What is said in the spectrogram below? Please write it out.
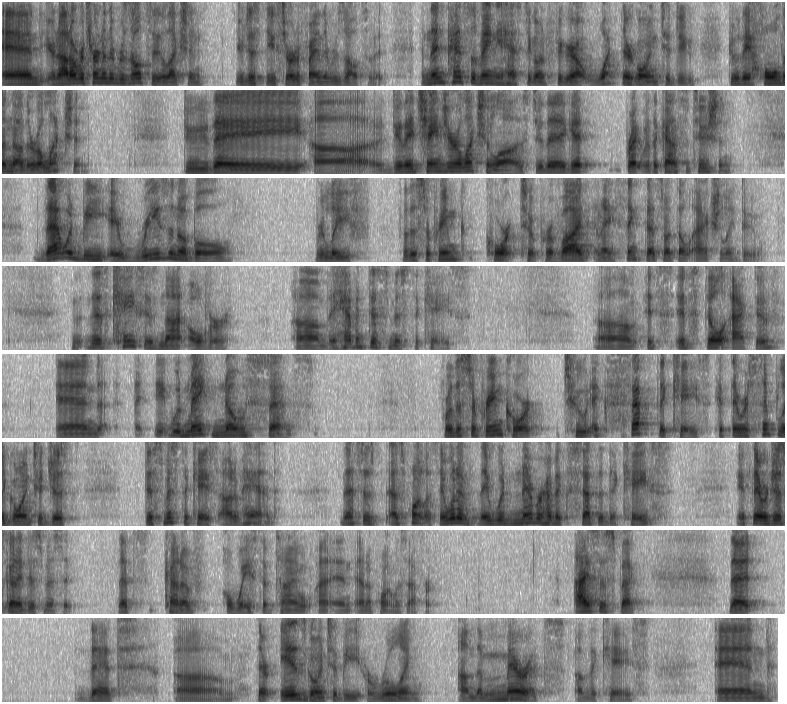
And you're not overturning the results of the election, you're just decertifying the results of it. And then Pennsylvania has to go and figure out what they're going to do. Do they hold another election? Do they, uh, do they change their election laws? Do they get right with the Constitution? That would be a reasonable relief for the Supreme Court to provide, and I think that's what they'll actually do. This case is not over. Um, they haven't dismissed the case. Um, it's, it's still active, and it would make no sense for the Supreme Court to accept the case if they were simply going to just dismiss the case out of hand. That's just that's pointless. They would have they would never have accepted the case if they were just going to dismiss it. That's kind of a waste of time and, and a pointless effort. I suspect that that um, there is going to be a ruling on the merits of the case, and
